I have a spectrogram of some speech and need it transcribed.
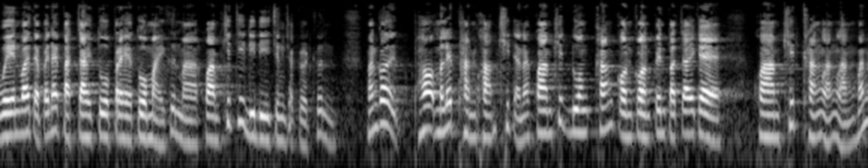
เว้นไว้แต่ไปได้ปัจจัยตัวแปรตัวใหม่ขึ้นมา ความคิดที่ดีๆ จึงจะเกิดขึ้น มันก็เพราะเมล็ดพันธุ์ความคิดอะนะความคิดดวงครั้งก่อนๆเป็นปัจจัยแก่ความคิดครั้งหลังๆมัน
